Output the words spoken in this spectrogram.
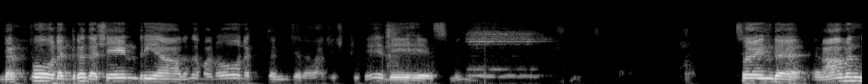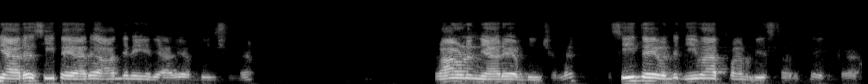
தர்ப்போதக்ர தசேந்திரியானந்த மனோநக்தஞ்சரா திஷ்டிதே தேகேஸ்மின் சோ இந்த ராமன் யாரு சீதை யாரு ஆஞ்சநேயர் யாரு அப்படின்னு சொன்ன ராவணன் யாரு அப்படின்னு சொன்ன சீதை வந்து ஜீவாத்மானுடைய ஸ்தானத்துல இருக்கிறார்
